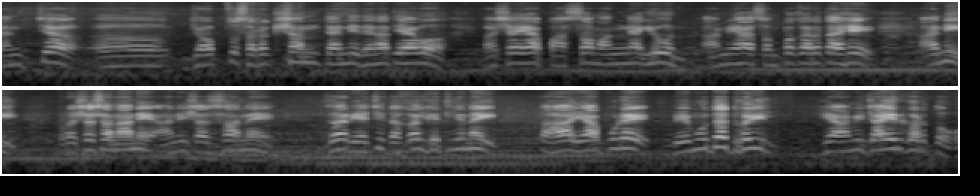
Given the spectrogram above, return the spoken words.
त्यांच्या जॉबचं संरक्षण त्यांनी देण्यात यावं अशा या पाच सहा मागण्या घेऊन आम्ही हा संप करत आहे. आणि प्रशासनाने आणि शासनाने जर याची दखल घेतली नाही तर हा यापुढे बेमुदत होईल हे आम्ही जाहीर करतो.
